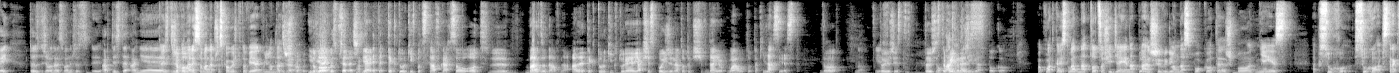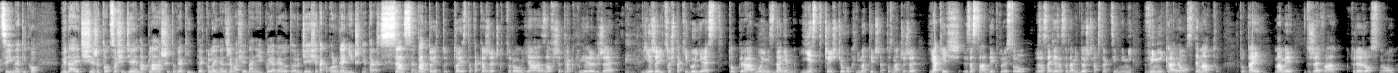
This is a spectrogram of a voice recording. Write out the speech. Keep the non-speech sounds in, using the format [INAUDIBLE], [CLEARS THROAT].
to jest drzewo narysowane przez y, artystę, a nie To jest drzewo No bo- narysowane przez kogoś, kto wie, jak wygląda drzewo. i No wie, bo- jak go sprzedać. Nie? Te, te, tekturki w podstawkach są od y, bardzo dawna, ale tekturki, które jak się spojrzy na to, to ci się wydaje, wow, to taki las jest. To, No, to już jest, to już jest Okładka trochę inna liga. Spoko. Okładka jest ładna. To, co się dzieje na planszy, wygląda spoko też, bo nie jest tak sucho, sucho abstrakcyjne, tylko wydaje ci się, że to, co się dzieje na planszy, to w jaki te kolejne drzewa się na niej pojawiają, to dzieje się tak organicznie, tak, Tak. z sensem. Tak, to jest, to jest ta taka rzecz, którą ja zawsze traktuję, że jeżeli coś takiego jest, to gra moim zdaniem jest częściowo klimatyczna. To znaczy, że jakieś zasady, które są w zasadzie zasadami dość abstrakcyjnymi, wynikają z tematu. Tutaj mamy drzewa, które rosną,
